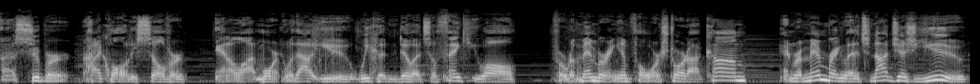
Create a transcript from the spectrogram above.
uh, super high quality silver, and a lot more. Without you, we couldn't do it. So thank you all for remembering InfoWarsStore.com and remembering that it's not just you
